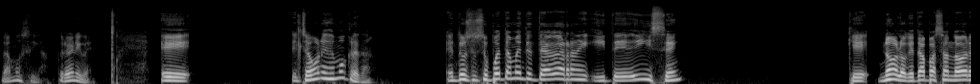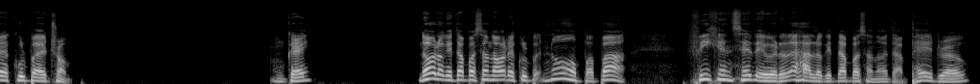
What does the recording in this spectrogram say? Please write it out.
la música. Pero anyway, eh, el chabón es demócrata. Entonces supuestamente te agarran y te dicen que no, lo que está pasando ahora es culpa de Trump. ¿Ok? No, lo que está pasando ahora es culpa... No, papá, fíjense de verdad lo que está pasando. Está Pedro,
